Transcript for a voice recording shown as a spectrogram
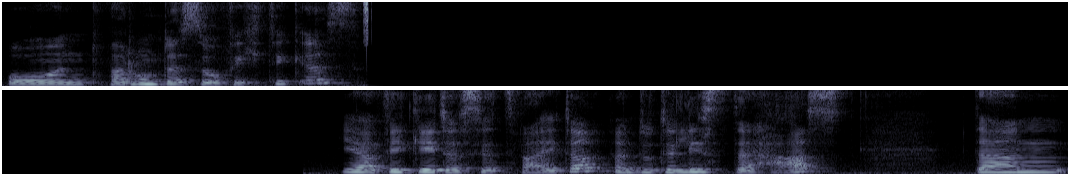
und warum das so wichtig ist. Ja, wie geht es jetzt weiter? Wenn du die Liste hast, dann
